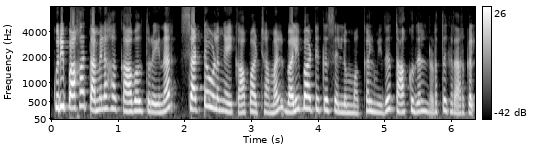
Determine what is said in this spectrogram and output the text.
குறிப்பாக தமிழக காவல்துறையினர் சட்ட ஒழுங்கை காப்பாற்றாமல் வழிபாட்டுக்கு செல்லும் மக்கள் மீது தாக்குதல் நடத்துகிறார்கள்.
